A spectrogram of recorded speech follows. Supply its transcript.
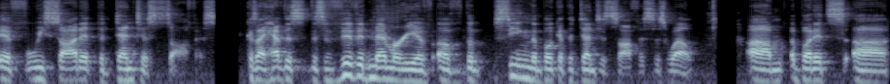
if we saw it at the dentist's office because I have this this vivid memory of of the seeing the book at the dentist's office as well. Um, but it's uh,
